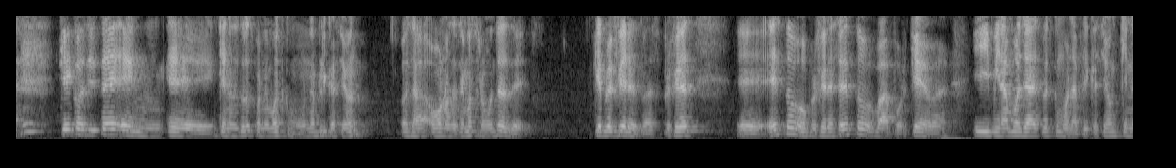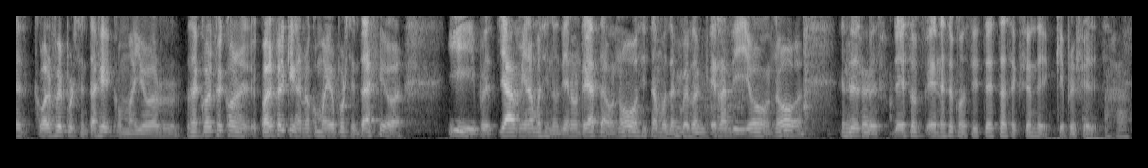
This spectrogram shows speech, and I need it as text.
que consiste en eh, que nosotros ponemos como una aplicación, o sea, o nos hacemos preguntas de ¿qué prefieres, vas? ¿Prefieres eh, esto o prefieres esto? Va, ¿por qué, va? Y miramos ya después como en la aplicación quién es, cuál fue el porcentaje con mayor, o sea, cuál fue con el- cuál fue el que ganó con mayor porcentaje, va. Y pues ya miramos si nos dieron reata o no, o si estamos de acuerdo Ujú. Randy y yo o no. ¿va? Entonces, Exacto. pues de eso, en eso consiste esta sección de qué prefieres. Ajá.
